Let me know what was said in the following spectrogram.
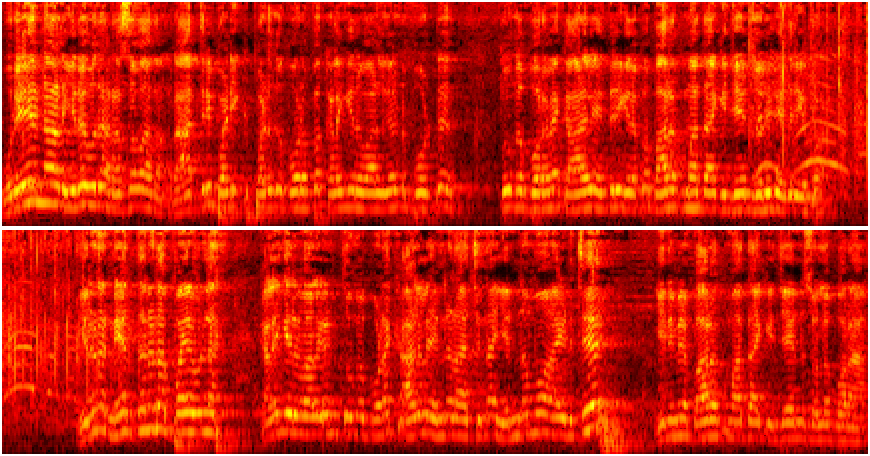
ஒரே நாள் இரவு தான் ரசவாதம். ராத்திரி படி படுக்க போறப்ப கலைஞர் வாழ்கன்னு போட்டு தூங்க போறவன் காலையில எந்திரிக்கிறப்ப பாரத் மாதா கி ஜெயின்னு சொல்லிட்டு எந்திரிக்கப்பான் என்னடா நேத்தனடா உள்ள? கலைஞர் வாழ்கன்னு தூங்க போன காலையில என்னடா ஆச்சுன்னா என்னமோ ஆயிடுச்சு. இனிமே பாரத் மாதா கி ஜெயின்னு சொல்ல போறான்.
